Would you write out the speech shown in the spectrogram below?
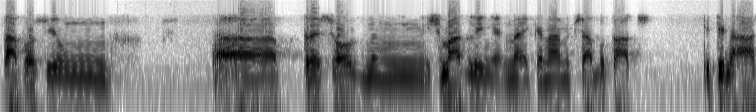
Tapos yung ah, threshold ng smuggling na economic sabotage, itinaas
